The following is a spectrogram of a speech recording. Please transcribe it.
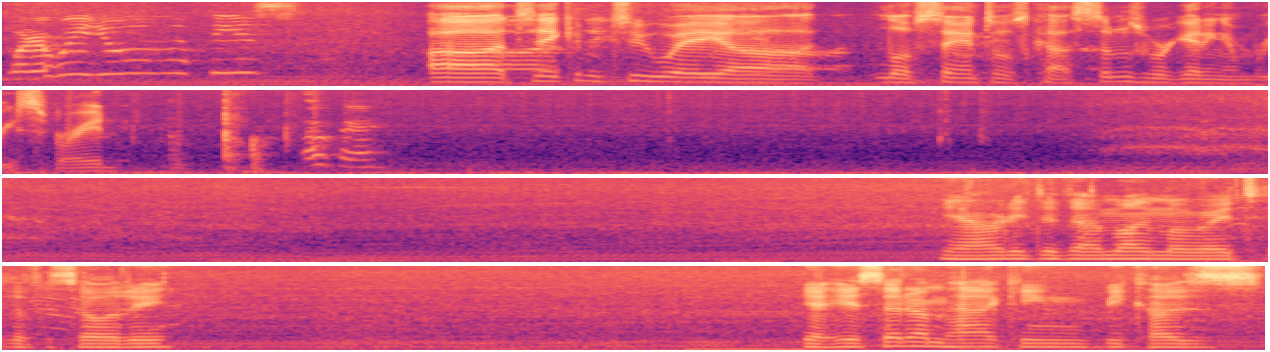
What are we doing with these? Uh, take them to a uh, Los Santos Customs. We're getting them resprayed. Okay. Yeah, I already did that. I'm on my way to the facility. Yeah, he said I'm hacking because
